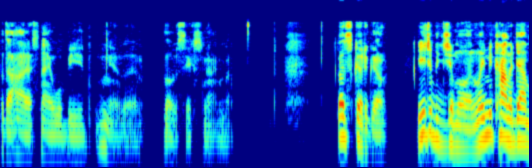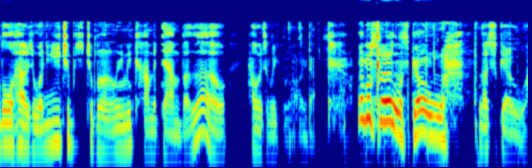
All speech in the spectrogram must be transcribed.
But the hottest night will be, you know, the low 69, but it's good to go. YouTube Jamon, leave me comment down below how is what YouTube Jamon, leave me comment down below how is week like that. I'm let's go. Let's go.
